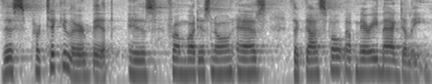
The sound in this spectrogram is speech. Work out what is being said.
This particular bit is from what is known as the Gospel of Mary Magdalene.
